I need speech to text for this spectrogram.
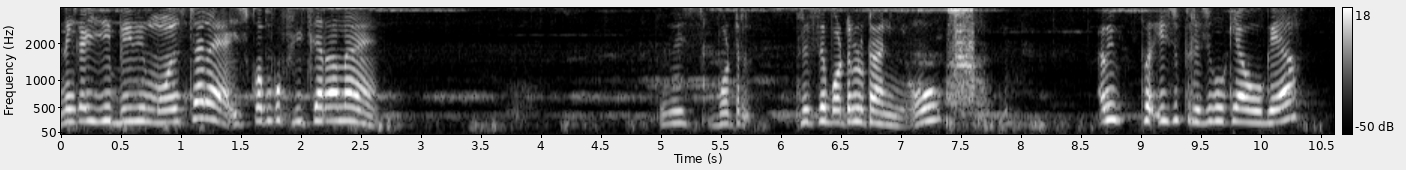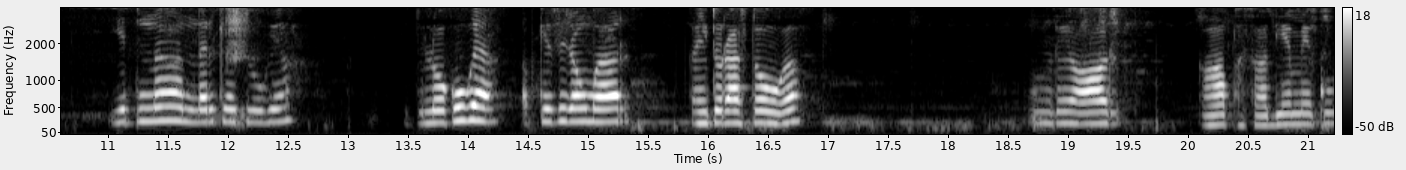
नहीं कहीं ये बेबी मॉन्स्टर है। इसको हमको फ़ीड कराना है। तो इस बोतल फ्रिज से बोतल उठानी है। ओ, अभी इस फ्रिज को क्या हो गया? ये इतना अंदर कैसे हो गया? तो लॉक हो गया। अब कैसे जाऊँ बाहर? कहीं तो रास्ता होगा। अरे यार, कहाँ फंसा दिया मेरे को?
